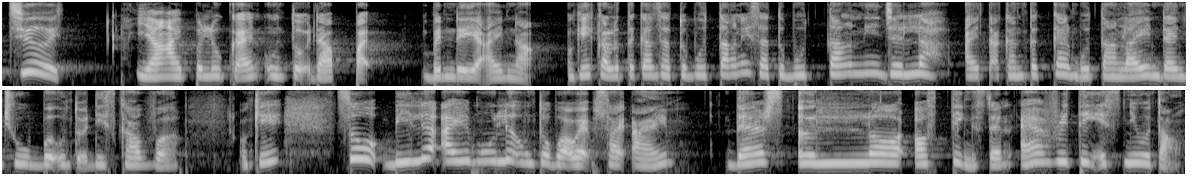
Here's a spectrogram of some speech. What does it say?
je yang I perlukan untuk dapat benda yang I nak. Okay, kalau tekan satu butang ni, satu butang ni je lah. I takkan tekan butang lain dan cuba untuk discover. Okay, so bila I mula untuk buat website I, there's a lot of things dan everything is new tau.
